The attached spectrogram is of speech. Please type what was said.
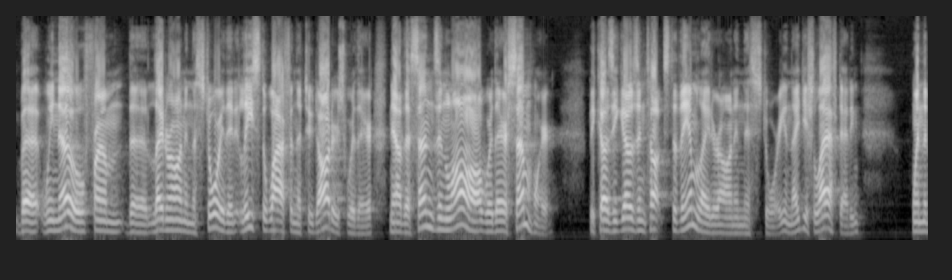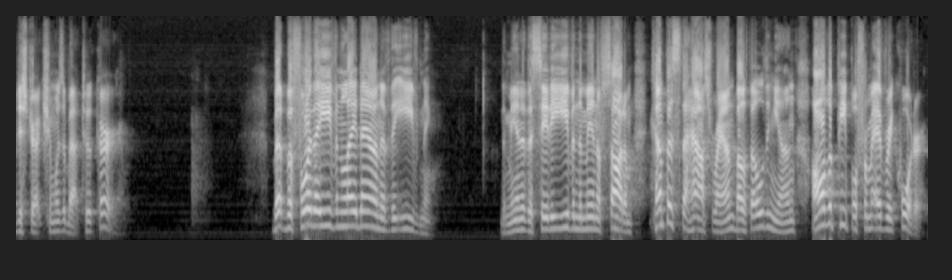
But we know from the later on in the story that at least the wife and the two daughters were there. Now the sons-in-law were there somewhere because he goes and talks to them later on in this story, and they just laughed at him when the destruction was about to occur. But before they even lay down of the evening, the men of the city, even the men of Sodom, compassed the house round, both old and young, all the people from every quarter.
